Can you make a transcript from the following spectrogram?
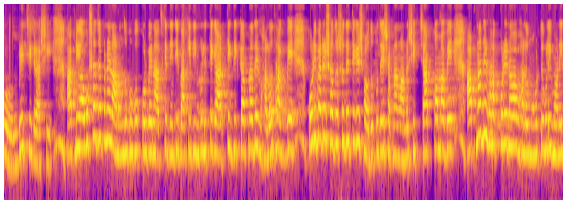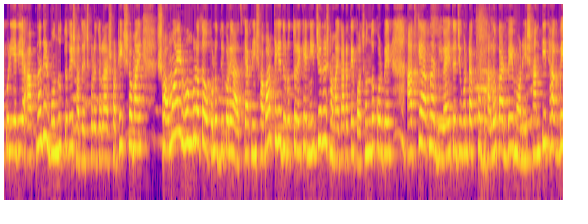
করুন। বৃশ্চিক রাশি। আপনি অবসর যাপনের আনন্দ উপভোগ করবেন। আজকের দিনটি বাকি দিনগুলির থেকে আর্থিক দিকটা আপনাদের ভালো থাকবে। পরিবারের সদস্যদের থেকে সদুপদেশ আপনার মানসিক চাপ কমাবে। আপনাদের ভাগ করে নেওয়া ভালো মুহূর্তগুলি মনে করিয়ে দিয়ে আপনাদের বন্ধুত্বকে সতেজ করে তোলার সঠিক সময়, সময়ের ভঙ্গুরতা উপলব্ধি করে আজকে আপনি সবার থেকে দূরত্ব রেখে নির্জনে সময় কাটাতে পছন্দ করবেন। আজকে আপনার বিবাহিত জীবনটা খুব ভালো কাটবে, মনে শান্তি থাকবে।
